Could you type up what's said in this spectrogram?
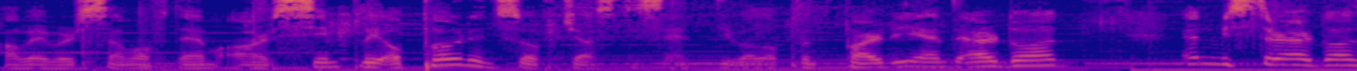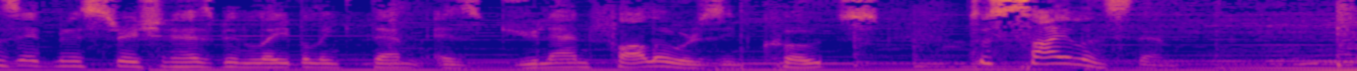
However, some of them are simply opponents of Justice and Development Party and Erdogan, and Mr. Erdogan's administration has been labeling them as Gülen followers in quotes to silence them.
